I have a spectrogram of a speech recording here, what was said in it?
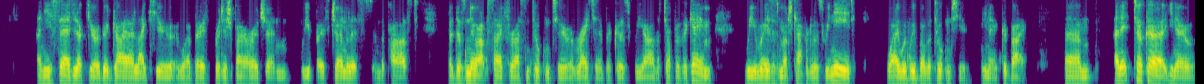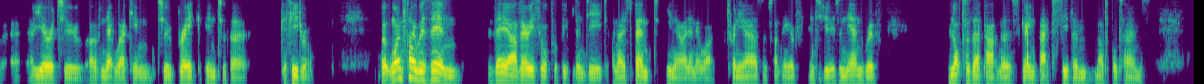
And he said, Look, you're a good guy. I like you. We're both British by origin. We're both journalists in the past, but there's no upside for us in talking to a writer because we are the top of the game. We raise as much capital as we need. Why would we bother talking to you? You know, goodbye. Um, and it took a you know a year or two of networking to break into the cathedral. But once i was in they are very thoughtful people indeed. And i spent you know i don't know what 20 hours of something of interviews in the end with lots of their partners going back to see them multiple times.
